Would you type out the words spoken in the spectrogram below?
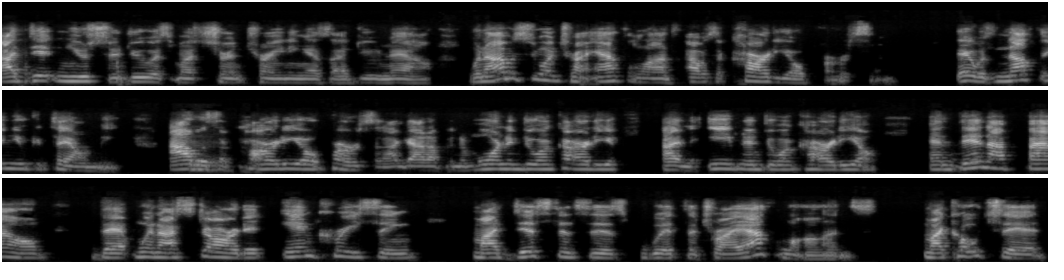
I didn't used to do as much strength training as I do now. When I was doing triathlons, I was a cardio person. There was nothing you could tell me. I was a mm. cardio person. I got up in the morning doing cardio, in the evening doing cardio. And then I found that when I started increasing my distances with the triathlons, my coach said,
